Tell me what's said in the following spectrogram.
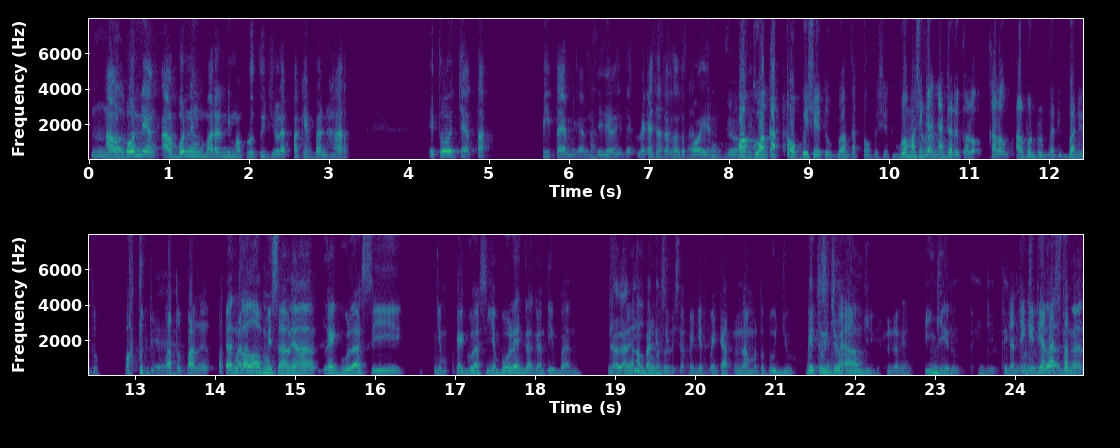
Hmm, Albon yang Albon yang kemarin 57 lap pakai ban hard itu cetak P10 kan. Satu. Jadi mereka cetak satu, satu poin. Wah, gua angkat topis itu, gua angkat topis itu. Gua masih nggak nyadar kalau kalau Albon belum ganti ban itu. Waktu di yeah. waktu, waktu, Dan kalau ngomong. misalnya regulasi regulasinya boleh nggak ganti ban. Nggak ganti Albon ban masih itu. bisa peringkat peringkat 6 atau 7. P7 tinggi sebenarnya. Tinggi itu. Tinggi, tinggi. Ya tinggi dia kan start, dengan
